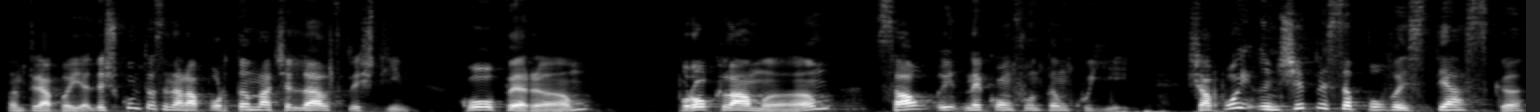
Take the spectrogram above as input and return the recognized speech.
Întreabă el. Deci cum trebuie să ne raportăm la celelalte creștini? Cooperăm, proclamăm sau ne confruntăm cu ei? Și apoi începe să povestească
